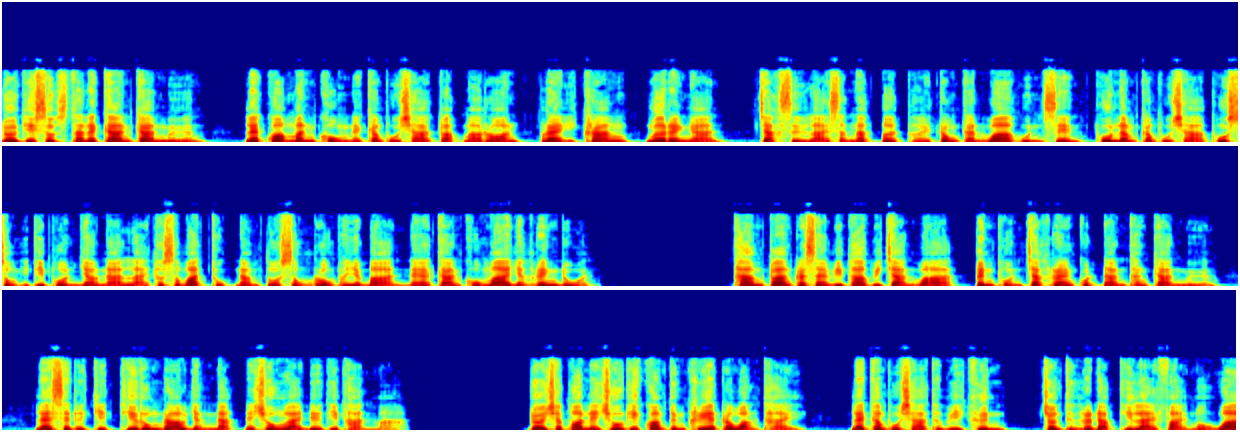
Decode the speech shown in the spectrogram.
ด่วนที่สุดสถานการณ์การเมือง และความมั่นคงในกัมพูชากลับมาร้อน แรงอีกครั้งเมื่อรายงาน จากสื่อหลายสำนักเปิดเผยตรงกันว่าฮุนเซน ผู้นำกัมพูชาผู้ทรงอิทธิพลยาวนานหลายทศวรรษถูกนำตัวส่งโรงพยาบาลในอาการโคม่าอย่างเร่งด่วน ท่ามกลางกระแสวิพากษ์วิจารณ์ว่าเป็นผลจากแรงกดดันทางการเมือง และเศรษฐกิจที่รุมเร้าอย่างหนักในช่วงหลายเดือนที่ผ่านมา โดยเฉพาะในช่วงที่ความตึงเครียดระหว่างไทย และกัมพูชาทวีขึ้น จนถึงระดับที่หลายฝ่ายมองว่า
